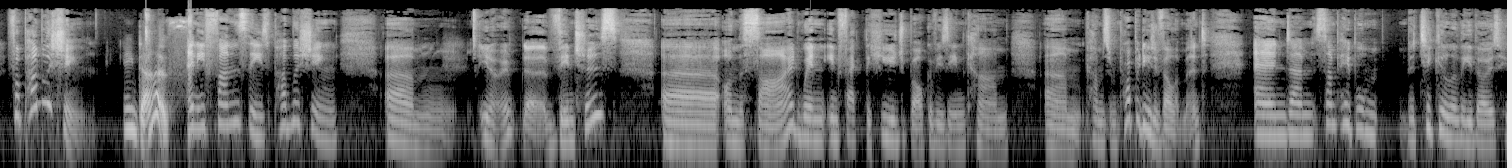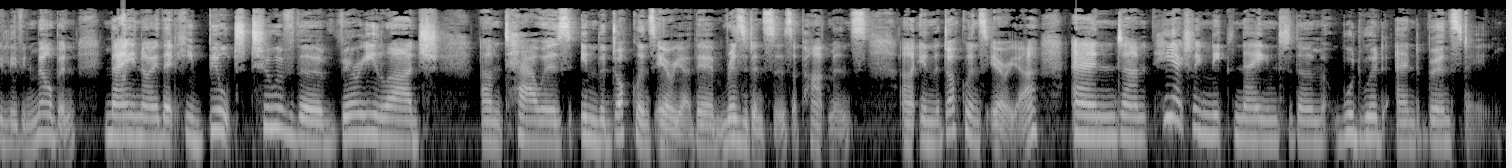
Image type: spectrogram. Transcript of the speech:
for publishing. He does. And he funds these publishing um, you know, uh, ventures uh, on the side when in fact the huge bulk of his income um, comes from property development. And um, some people, particularly those who live in Melbourne, may know that he built two of the very large um, towers in the Docklands area. They're residences, apartments uh, in the Docklands area. And um, he actually nicknamed them Woodward and Bernstein.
